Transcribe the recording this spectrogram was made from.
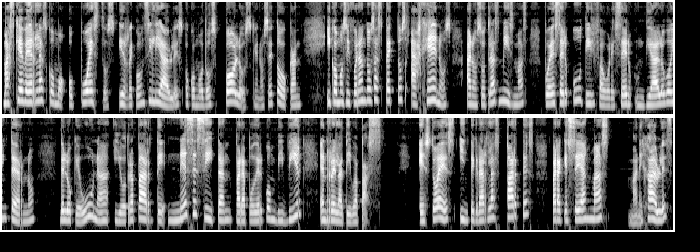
Más que verlas como opuestos irreconciliables o como dos polos que no se tocan y como si fueran dos aspectos ajenos a nosotras mismas, puede ser útil favorecer un diálogo interno de lo que una y otra parte necesitan para poder convivir en relativa paz. Esto es, integrar las partes para que sean más manejables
